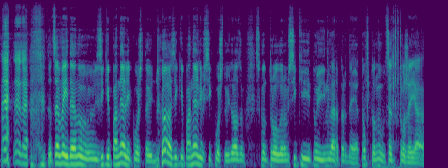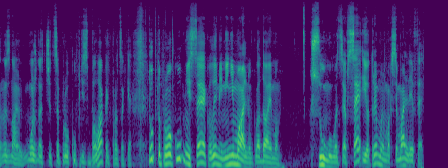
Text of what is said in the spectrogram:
то це вийде. Ну, зіки панелі коштують. Да, зіки панелі всі коштують разом з контролером, сіки той інвертор де. Тобто, ну це теж я не знаю, можна чи це про окупність балакати про таке. Тобто про окупність це коли ми мінімально вкладаємо. Суму в це все і отримуємо максимальний ефект.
